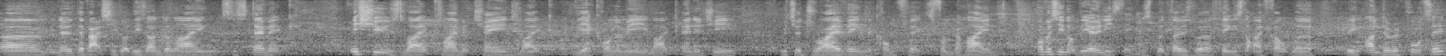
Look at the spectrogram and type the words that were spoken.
um, you know, they've actually got these underlying systemic issues like climate change, like the economy, like energy, which are driving the conflicts from behind. Obviously not the only things, but those were things that I felt were being underreported.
